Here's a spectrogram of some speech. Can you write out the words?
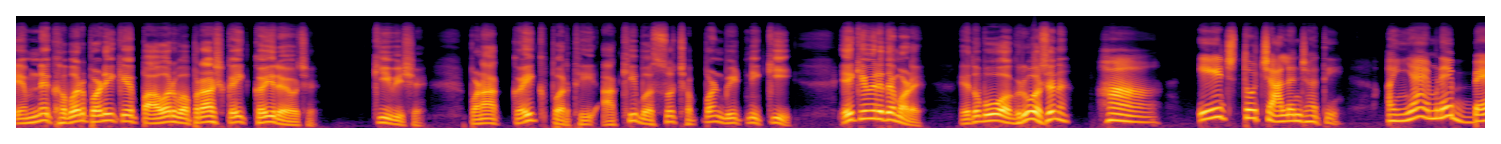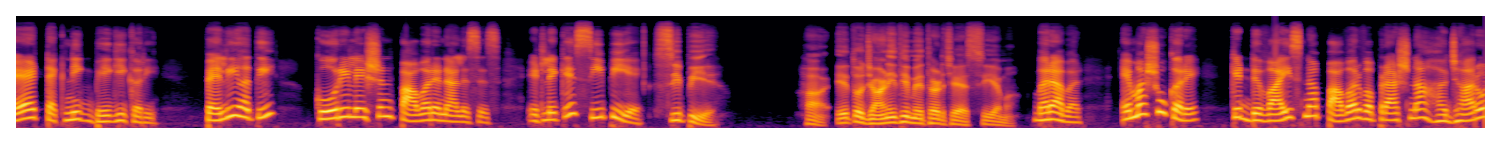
એમને ખબર પડી કે પાવર વપરાશ કંઈક કહી રહ્યો છે કી વિશે. પણ આ કંઈક પરથી આખી બસો છપ્પન બીટની કી એ કેવી રીતે મળે? એ તો બહુ અઘરું હશે ને? હા. એ જ તો ચેલેન્જ હતી. અહીંયા એમણે બે ટેકનિક ભેગી કરી. પહેલી હતી કોરિલેશન પાવર એનાલિસિસ એટલે કે સીપીએ સીપીએ હા એ તો જાણીતી મેથડ છે એસસીએમાં બરાબર. એમાં શું કરે કે ડિવાઇસના પાવર વપરાશના હજારો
